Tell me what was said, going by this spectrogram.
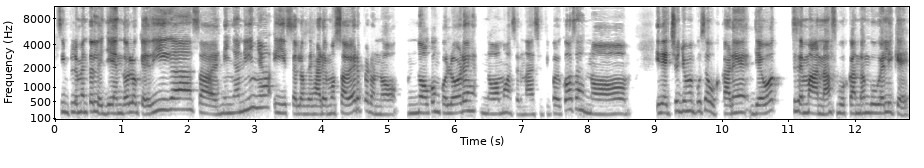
simplemente leyendo lo que diga, sabes, niña, niño, y se los dejaremos saber, pero no, no con colores, no vamos a hacer nada de ese tipo de cosas, no, y de hecho yo me puse a buscar, eh, llevo semanas buscando en Google y que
